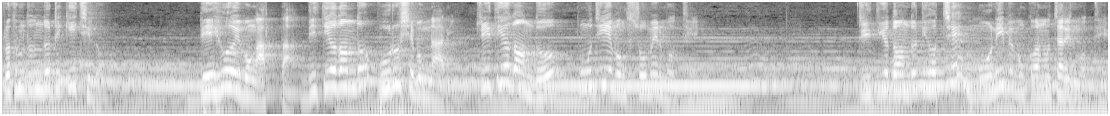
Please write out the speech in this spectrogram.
প্রথম দ্বন্দ্বটি কি ছিল? দেহ এবং আত্মা। দ্বিতীয় দ্বন্দ্ব, পুরুষ এবং নারী। তৃতীয় দ্বন্দ্ব, পুঁজি এবং শ্রমের মধ্যে। তৃতীয় দ্বন্দ্বটি হচ্ছে মনিব এবং কর্মচারীর মধ্যে।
